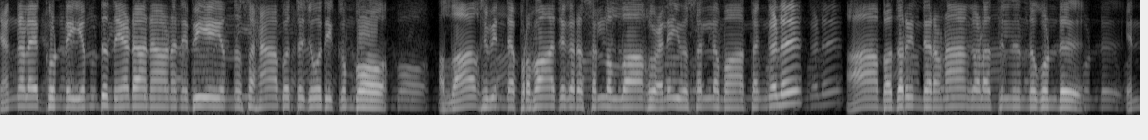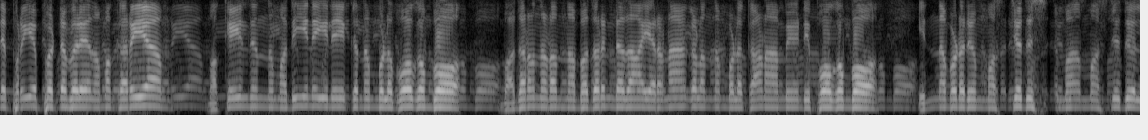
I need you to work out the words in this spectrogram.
ഞങ്ങളെ കൊണ്ട് എന്ത് നേടാനാണ് നബിയെ എന്ന് സഹാബത്ത് ചോദിക്കുമ്പോ അള്ളാഹുവിന്റെ പ്രവാചകർ സല്ലല്ലാഹു അലൈ വസല്ലമ തങ്ങൾ ആ ബദറിന്റെ രണാകളത്തിൽ നിന്നുകൊണ്ട് എന്റെ പ്രിയപ്പെട്ടവരെ നമുക്കറിയാം മക്കയിൽ നിന്ന് മദീനയിലേക്ക് നമ്മൾ പോകുമ്പോ ബദർ നടന്ന ബദറിന്റെതായ രണാകളം നമ്മൾ കാണാൻ വേണ്ടി പോകുമ്പോ ഇന്നവിടെ ഒരു മസ്ജിദ് മസ്ജിദിൽ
